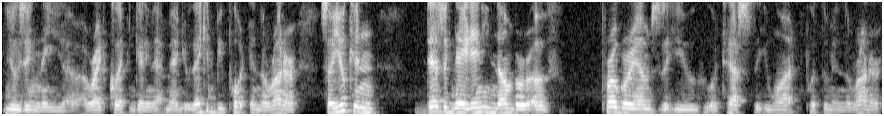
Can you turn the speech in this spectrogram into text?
using the uh, right click and getting that menu. They can be put in the runner so you can designate any number of programs that you or tests that you want, put them in the runner.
